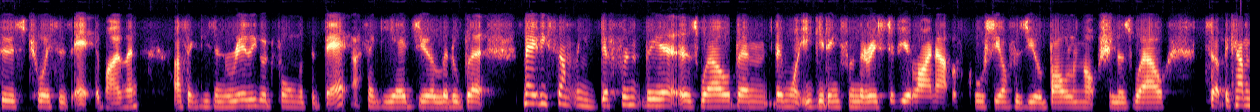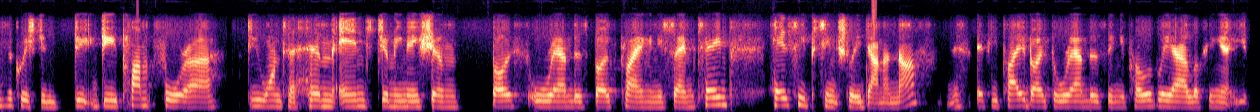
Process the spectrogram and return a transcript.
first choices at the moment? I think he's in really good form with the bat. I think he adds you a little bit, maybe something different there as well than, than what you're getting from the rest of your lineup. Of course, he offers you a bowling option as well. So it becomes the question: Do, do you plump for a? Do you want a him and Jimmy Neesham, both all rounders, both playing in your same team? Has he potentially done enough? If, if you play both all rounders, then you probably are looking at you.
